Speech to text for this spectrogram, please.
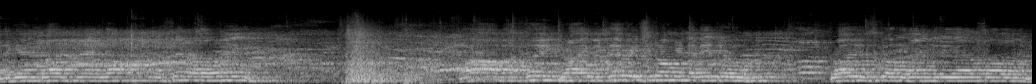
Again, Dalton and Long in the center of the ring. Ah, oh, but Dean Draven, very strong individual. Brought Scotty Haim to the outside.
